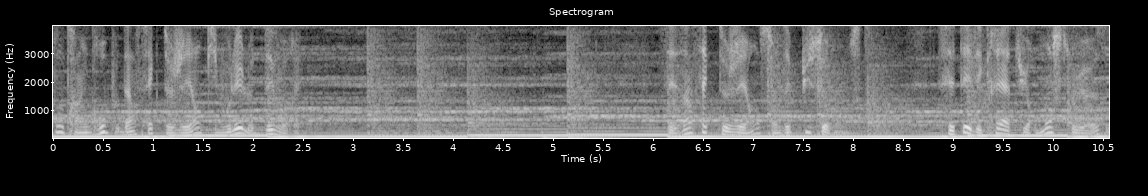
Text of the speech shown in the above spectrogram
contre un groupe d'insectes géants qui voulaient le dévorer. Ces insectes géants sont des puceronstres. C'étaient des créatures monstrueuses,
